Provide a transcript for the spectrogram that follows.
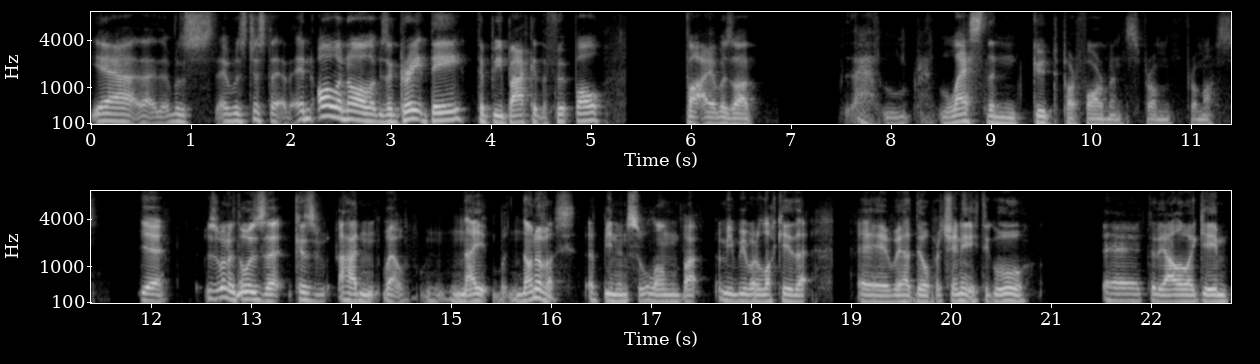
Yeah, it was it was just a, in all in all, it was a great day to be back at the football, but it was a less than good performance from from us. Yeah, it was one of those that because I hadn't well, night, none of us have been in so long. But I mean, we were lucky that uh, we had the opportunity to go uh, to the Alloa game,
